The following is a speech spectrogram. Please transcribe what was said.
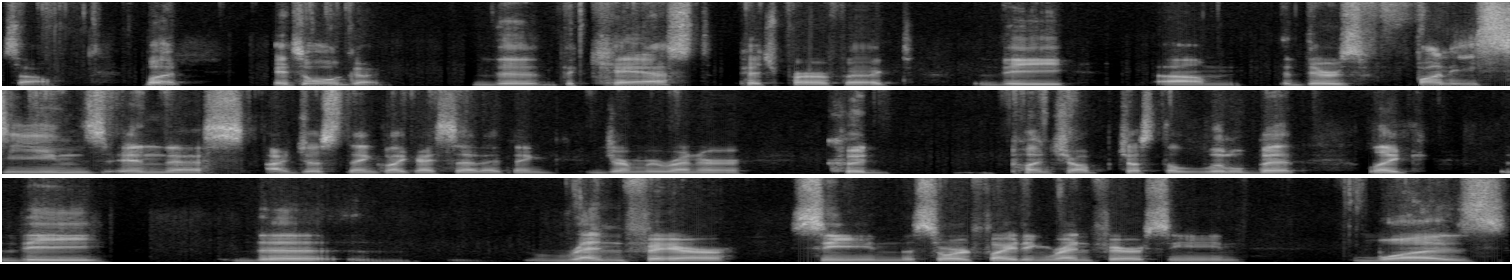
so but it's all good. The The cast pitch perfect. The um, there's funny scenes in this. I just think, like I said, I think Jeremy Renner could punch up just a little bit. Like the the Ren Fair scene, the sword fighting Ren Fair scene, was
